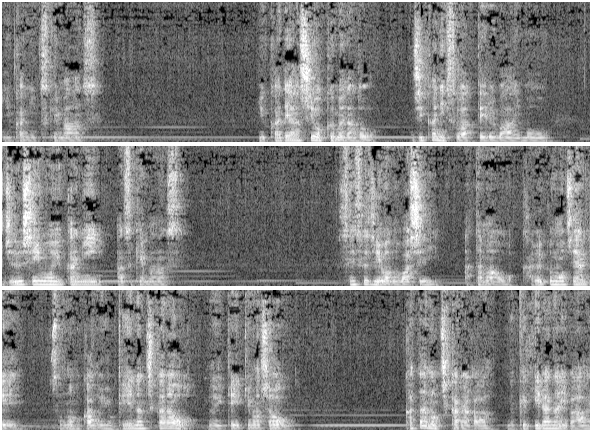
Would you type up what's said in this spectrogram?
床につけます。床で足を組むなど直に座っている場合も重心を床に預けます。背筋を伸ばし頭を軽く持ち上げその他の余計な力を抜いていきましょう。肩の力が抜けきらない場合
